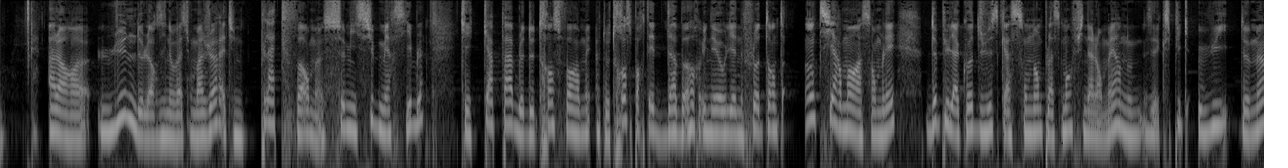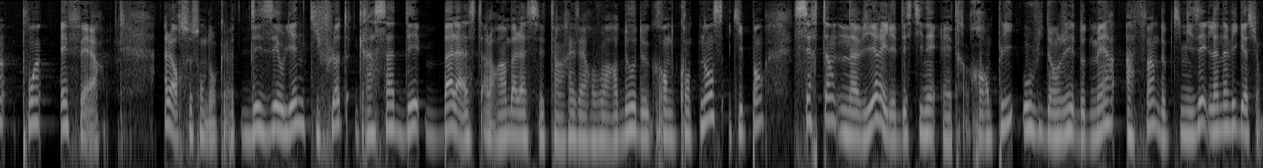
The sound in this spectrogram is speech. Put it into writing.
Alors, euh, l'une de leurs innovations majeures est une plateforme semi-submersible qui est capable de transformer, de transporter d'abord une éolienne flottante entièrement assemblée depuis la côte jusqu'à son emplacement final en mer, nous explique 8demain.fr. Alors, ce sont donc euh, des éoliennes qui flottent grâce à des ballasts. Alors, un ballast, c'est un réservoir d'eau de grande contenance équipant certains navires. Il est destiné à être rempli ou vidangé d'eau de mer afin d'optimiser la navigation.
